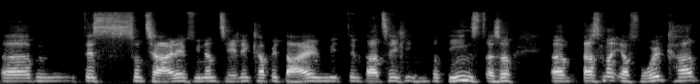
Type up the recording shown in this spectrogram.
ähm, das soziale, finanzielle Kapital mit dem tatsächlichen Verdienst. Also, äh, dass man Erfolg hat,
